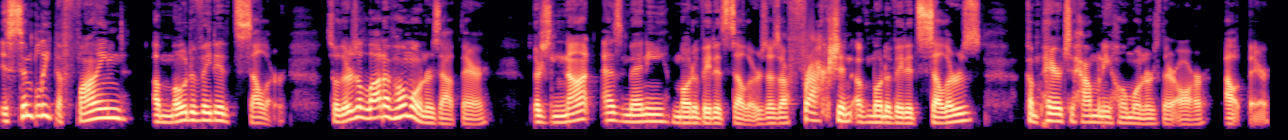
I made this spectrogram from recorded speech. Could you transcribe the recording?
is simply to find a motivated seller. So there's a lot of homeowners out there. There's not as many motivated sellers. There's a fraction of motivated sellers compared to how many homeowners there are out there.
